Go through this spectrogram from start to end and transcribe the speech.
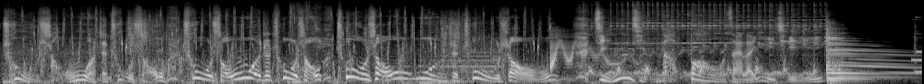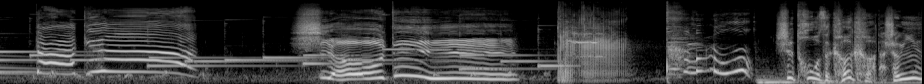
触手握着触手，触手握着触手，触手握着触手，紧紧地抱在了一起。小弟。是兔子可可的声音，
